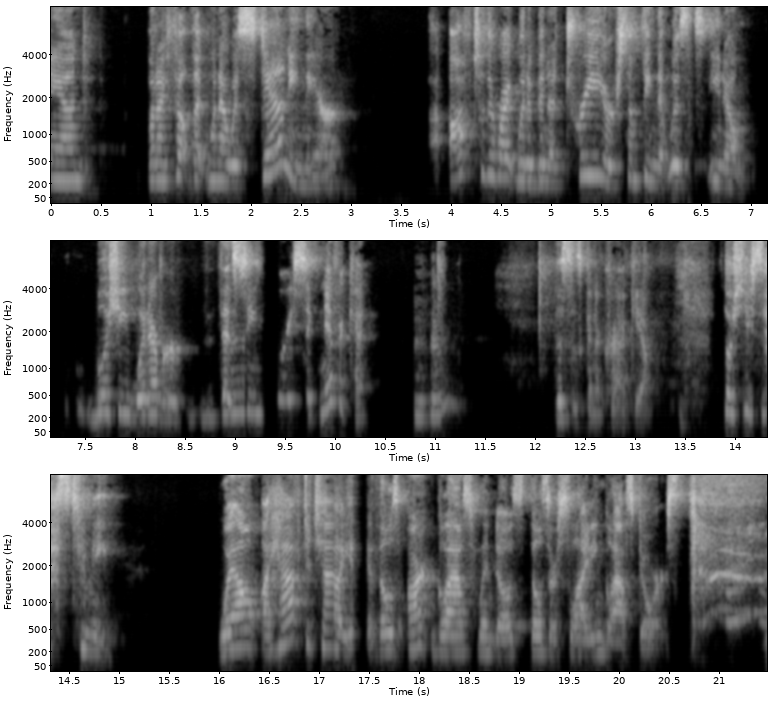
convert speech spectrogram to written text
And but I felt that when I was standing there, off to the right would have been a tree or something that was, you know, bushy, whatever, that Mhm. seemed very significant. Mm-hmm. This is going to crack you up. So she says to me, Well, I have to tell you, those aren't glass windows, those are sliding glass doors.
